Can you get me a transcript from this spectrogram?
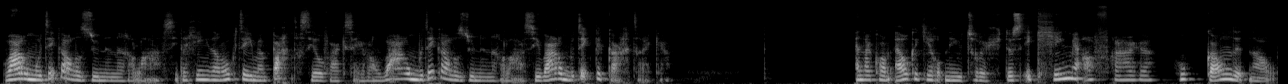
waarom moet ik alles doen in een relatie? Dat ging ik dan ook tegen mijn partners heel vaak zeggen: van waarom moet ik alles doen in een relatie? Waarom moet ik de kar trekken? En dat kwam elke keer opnieuw terug. Dus ik ging me afvragen: hoe kan dit nou?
